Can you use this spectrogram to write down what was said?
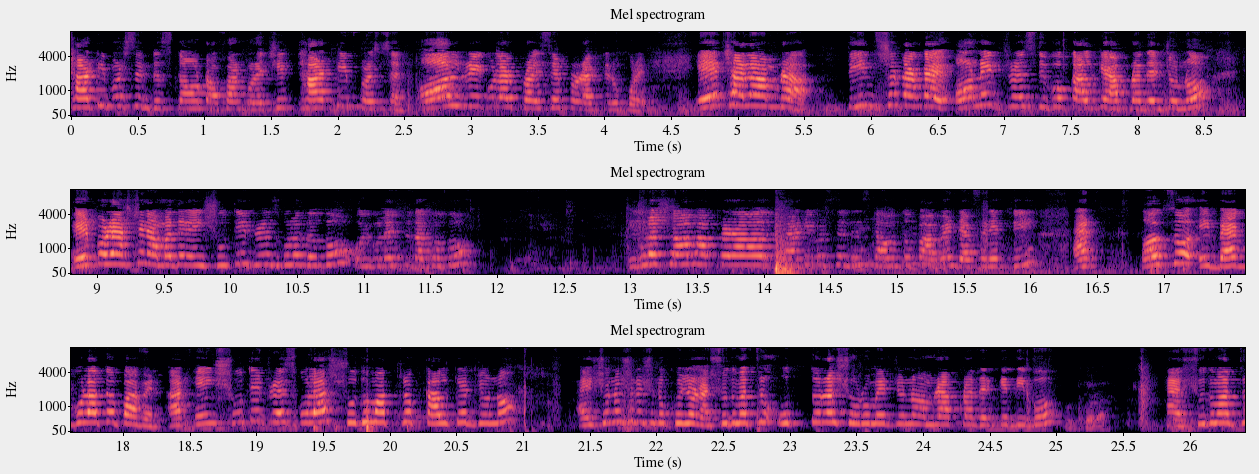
থার্টি পার্সেন্ট ডিসকাউন্ট অফার করেছি থার্টি পার্সেন্ট অল রেগুলার প্রাইসের প্রোডাক্টের উপরে। এছাড়া আমরা তিনশো টাকায় অনেক ড্রেস দিব কালকে আপনাদের জন্য। এরপরে আসছেন আমাদের এই সুতির ড্রেসগুলো দেখো ওইগুলো একটু দেখো তো। এগুলো সব আপনারা থার্টি পার্সেন্ট ডিসকাউন্ট তো পাবেন ডেফিনেটলি অ্যান্ড অলসো এই ব্যাগগুলো তো পাবেন। আর এই সুতির ড্রেসগুলো শুধুমাত্র কালকের জন্য এই শোনো শোনো শোনো খুলো না। শুধুমাত্র উত্তরা শোরুমের জন্য আমরা আপনাদেরকে দিব। হ্যাঁ শুধুমাত্র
